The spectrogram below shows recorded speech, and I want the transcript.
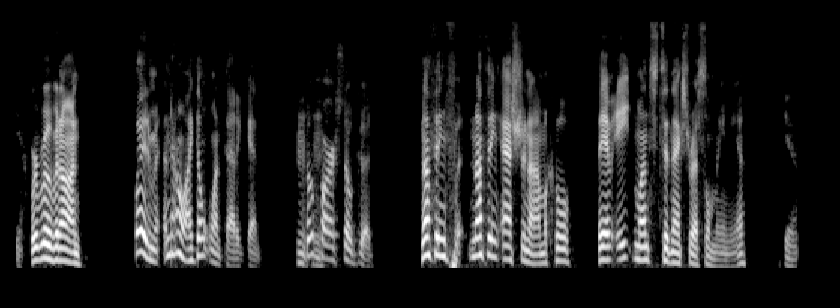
Yeah. we're moving on. Wait a minute. No, I don't want that again. So Mm-mm. far, so good. Nothing, f- nothing astronomical. They have eight months to next WrestleMania. Yeah.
